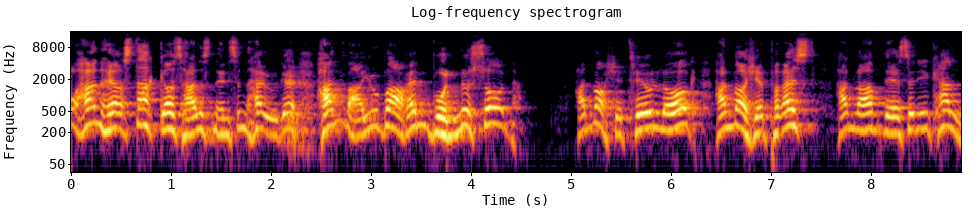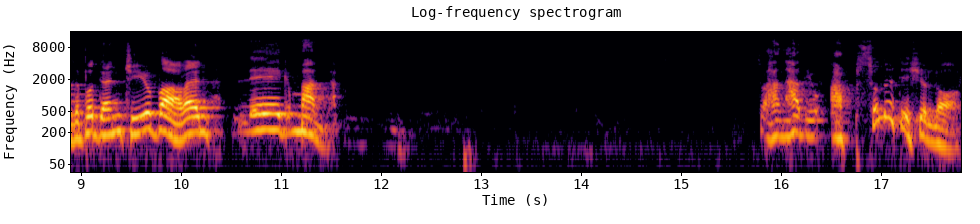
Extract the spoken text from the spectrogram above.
Og han her, stakkars Hans Nilsen Hauge, han var jo bare en bondesønn. Han var ikke teolog, han var ikke prest. Han var det som de kalte på den tida bare en legmann. Så han hadde jo absolutt ikke lov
